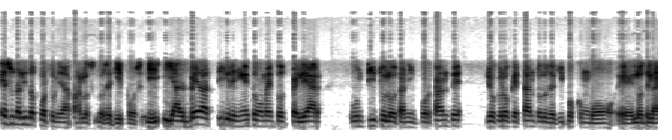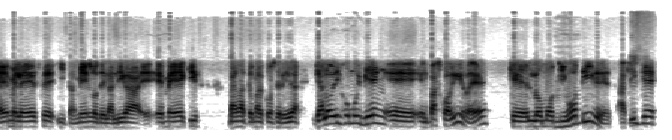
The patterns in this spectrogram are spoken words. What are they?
es, una linda oportunidad para los, equipos. Y, y, al ver a Tigres en estos momentos pelear un título tan importante, yo creo que tanto los equipos como los de la MLS y también los de la Liga MX van a tomar con seriedad. Ya lo dijo muy bien eh, el Vasco Aguirre, eh, que lo motivó Tigres, así que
